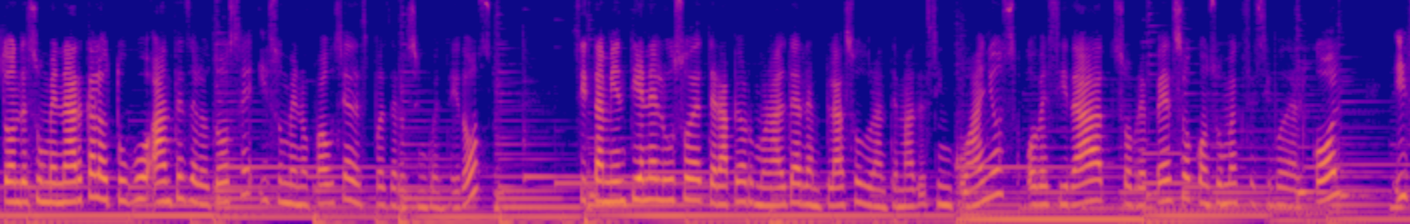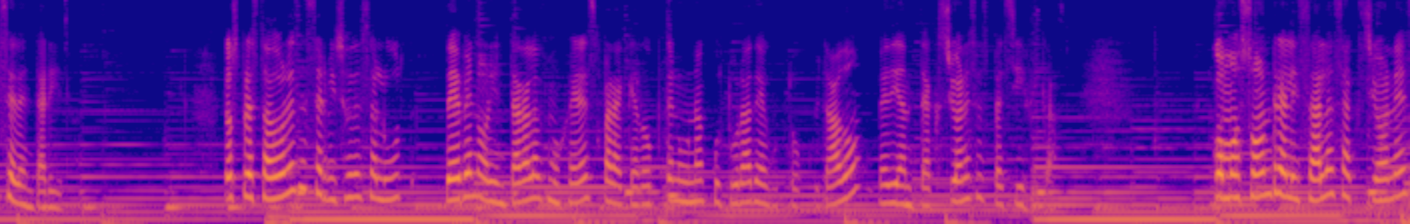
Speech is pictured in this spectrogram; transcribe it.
donde su menarca lo tuvo antes de los 12 y su menopausia después de los 52. Si también tiene el uso de terapia hormonal de reemplazo durante más de 5 años, obesidad, sobrepeso, consumo excesivo de alcohol y sedentarismo. Los prestadores de servicio de salud deben orientar a las mujeres para que adopten una cultura de autocuidado mediante acciones específicas, como son realizar las acciones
